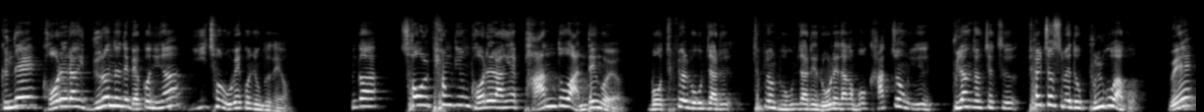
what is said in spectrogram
근데 거래량이 늘었는데 몇 건이냐? 2,500건 정도 돼요. 그러니까 서울 평균 거래량의 반도 안 된 거예요. 뭐 특별 보금자리, 특별 보금자리 론에다가 뭐 각종 부양 정책 펼쳤음에도 불구하고 왜?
